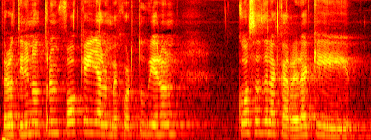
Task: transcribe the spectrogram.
pero tienen otro enfoque y a lo mejor tuvieron cosas de la carrera que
